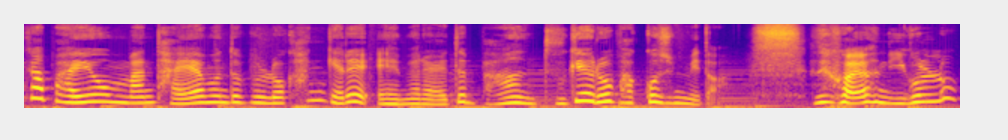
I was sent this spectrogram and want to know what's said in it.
가 바이옴만 다이아몬드 블록 1개를 에메랄드 42개로 바꿔줍니다. 근데 과연 이걸로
